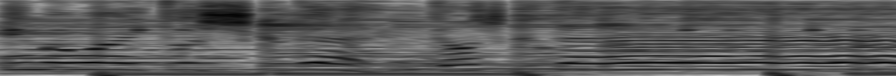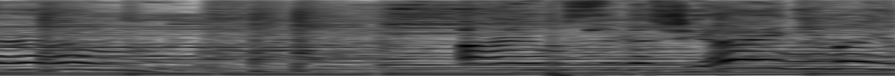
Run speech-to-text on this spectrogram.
今は愛しくて愛しくて。愛を探し愛に迷う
